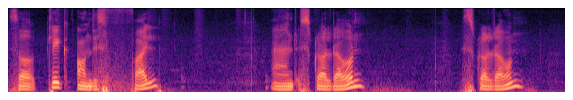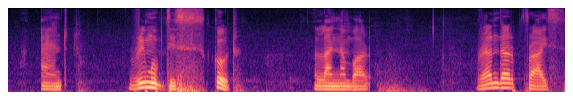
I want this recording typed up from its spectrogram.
So click on this file and scroll down scroll down and remove this code. Line number render price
